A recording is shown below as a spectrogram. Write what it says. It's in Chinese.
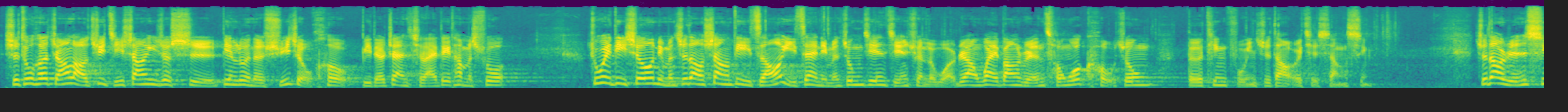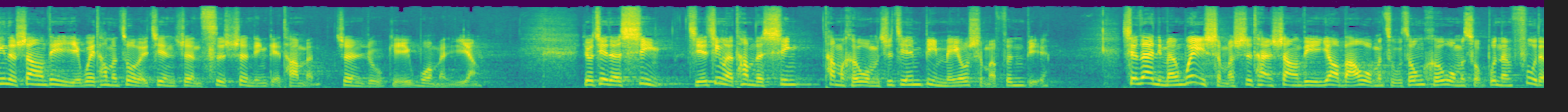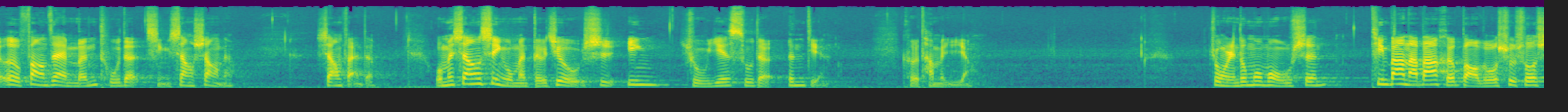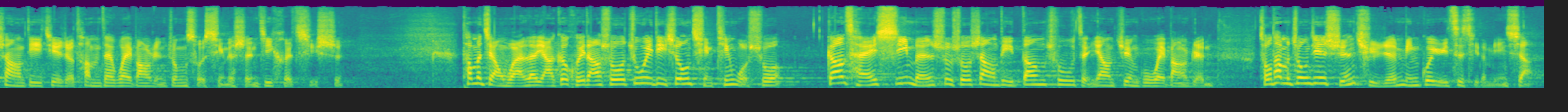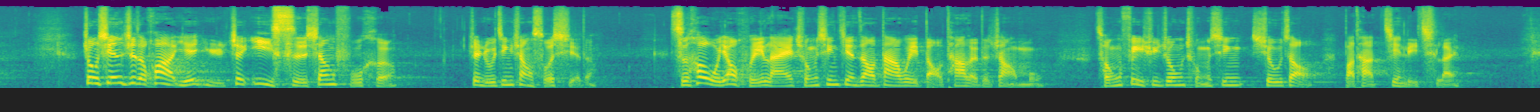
使徒和长老聚集商议这事，辩论了许久后，彼得站起来对他们说：“诸位弟兄，你们知道上帝早已在你们中间拣选了我，让外邦人从我口中得听福音之道，而且相信。知道人心的上帝也为他们做了见证，赐圣灵给他们，正如给我们一样。又借着信洁净了他们的心，他们和我们之间并没有什么分别。”现在你们为什么试探上帝，要把我们祖宗和我们所不能负的恶放在门徒的倾向上呢？相反的，我们相信我们得救是因主耶稣的恩典，和他们一样。众人都默默无声，听巴拿巴和保罗述说上帝借着他们在外邦人中所行的神迹和启示。他们讲完了，雅各回答说：“诸位弟兄，请听我说。”刚才西门述说上帝当初怎样眷顾外邦人，从他们中间选取人民归于自己的名下。众先知的话也与这意思相符合，正如经上所写的：“此后我要回来，重新建造大卫倒塌了的帐幕，从废墟中重新修造，把它建立起来，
